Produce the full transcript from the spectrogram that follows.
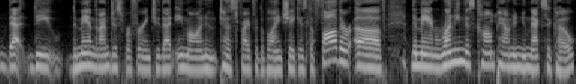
that the the man that I'm just referring to, that imam who testified for the blind sheikh, is the father of the man running this compound in New Mexico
